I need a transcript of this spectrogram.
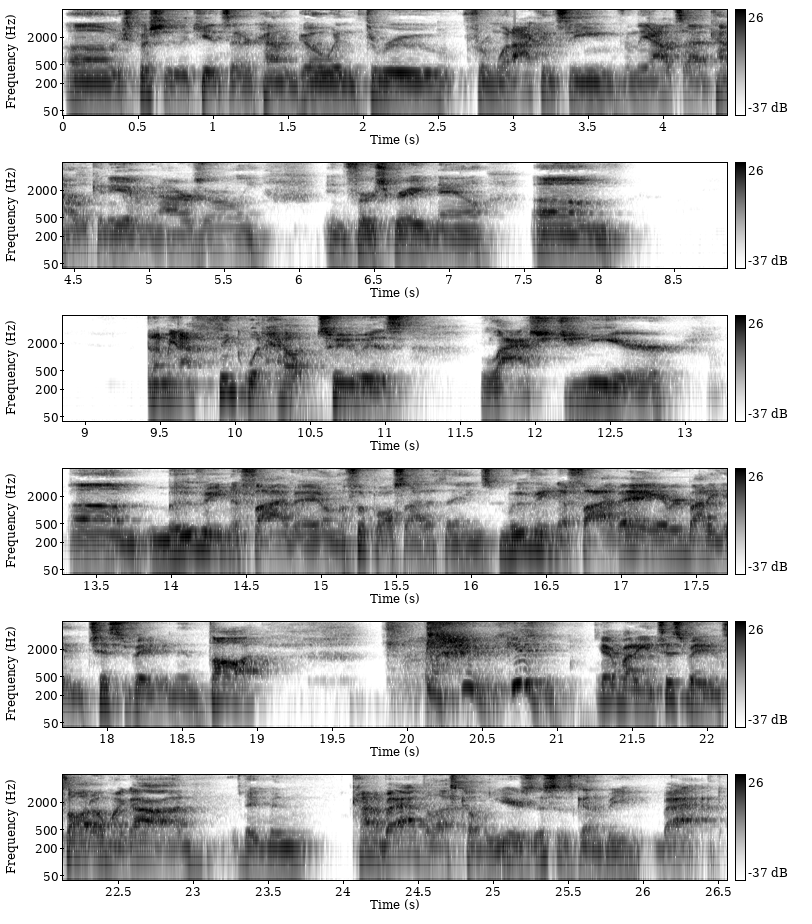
Um, especially the kids that are kind of going through, from what I can see from the outside, kind of looking in. I mean, ours are only in first grade now. Um, and I mean, I think what helped too is last year um, moving to 5A on the football side of things, moving to 5A, everybody anticipated and thought, excuse me, everybody anticipated and thought, oh my God, they've been kind of bad the last couple of years. This is going to be bad.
